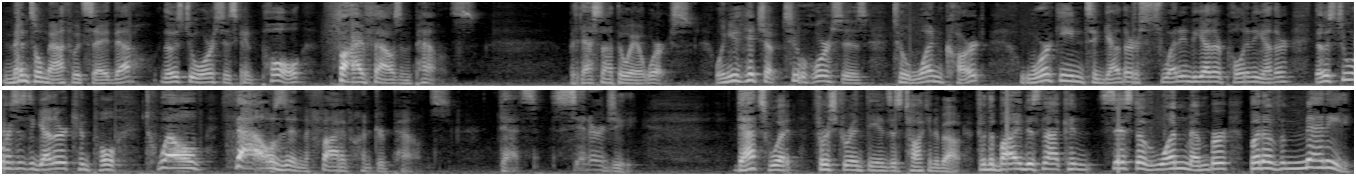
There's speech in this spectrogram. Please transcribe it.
mental math would say that those two horses can pull 5,000 pounds. But that's not the way it works. When you hitch up two horses to one cart, working together, sweating together, pulling together, those two horses together can pull 12,500 pounds. That's synergy. That's what 1 Corinthians is talking about. For the body does not consist of one member, but of many.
